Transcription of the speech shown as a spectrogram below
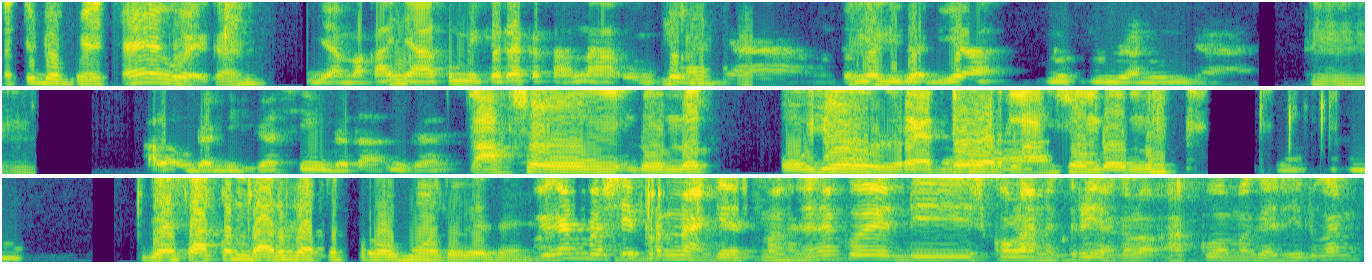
berarti udah punya cewek kan? Ya makanya aku mikirnya ke sana untungnya. Untungnya juga dia nunda-nunda. Hmm. kalau udah digas sih udah tak gas. Langsung download. Oyo Redor langsung download biasa akun baru dapat promo tuh biasanya Gue kan pasti pernah guys, maksudnya gue di sekolah negeri ya. Kalau aku sama Gazi itu kan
